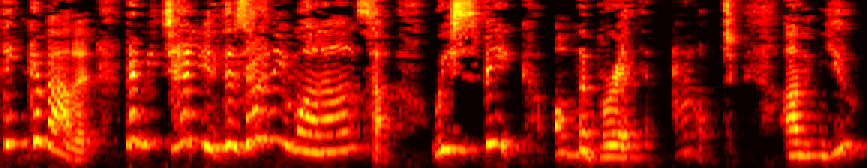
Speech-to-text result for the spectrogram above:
think about it? Let me tell you, there's only one answer. We speak on the breath out. Um, you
